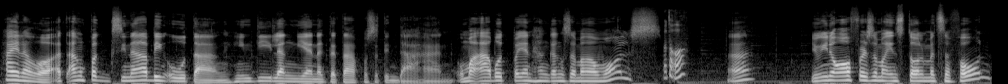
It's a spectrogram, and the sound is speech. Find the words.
Ay nako, at ang pag sinabing utang, hindi lang yan nagtatapos sa tindahan. Umaabot pa yan hanggang sa mga malls. Ha? Yung ino-offer sa mga installment sa phone,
